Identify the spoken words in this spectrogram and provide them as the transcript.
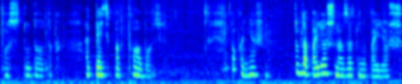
просто туда так опять попробовать. Ну, конечно. Туда пойдешь, назад не пойдешь.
